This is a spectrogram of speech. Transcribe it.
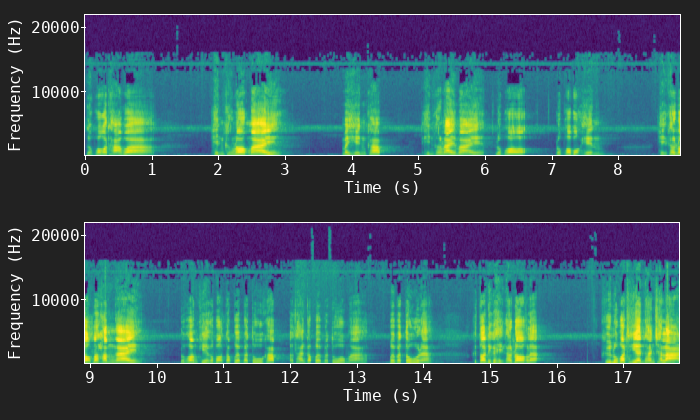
หลวงพ่อก็ถามว่า เห็นข้างนอกไหม ไม่เห็นครับ เห็นข้างในไหม หลวงพ่อ หลวงพ่อบอกเห็น เห็นข้างนอกต้องทำไง หลวงพ่อเขียนก็บอกต้องเปิดประตูครับ แล้วท่านก็เปิดประตูออกมา เปิดประตูนะ คือตอนนี้ก็เห็นข้างนอกแล้ว คือหลวงพ่อเทียนท่านฉลาด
